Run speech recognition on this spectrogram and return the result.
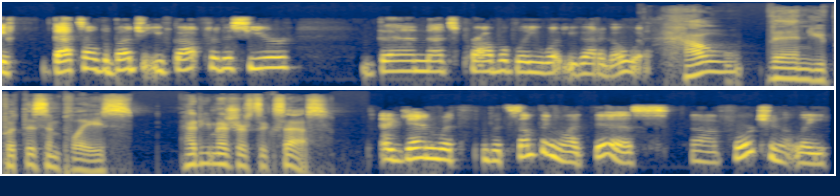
if that's all the budget you've got for this year then that's probably what you got to go with. How then you put this in place how do you measure success? Again with with something like this uh, fortunately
